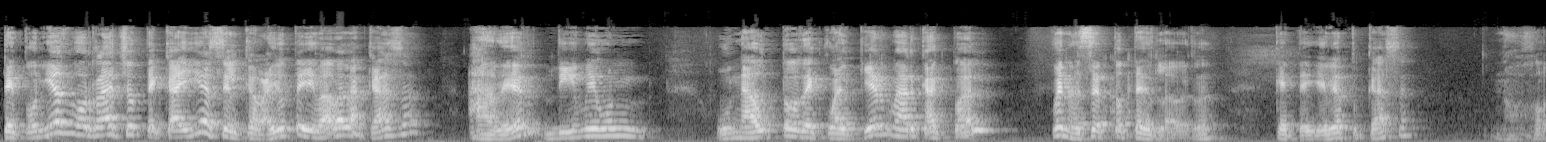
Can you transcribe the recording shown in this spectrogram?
Te ponías borracho, te caías, el caballo te llevaba a la casa. A ver, dime un, auto de cualquier marca actual, bueno, excepto Tesla, ¿verdad? Que te lleve a tu casa. No,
